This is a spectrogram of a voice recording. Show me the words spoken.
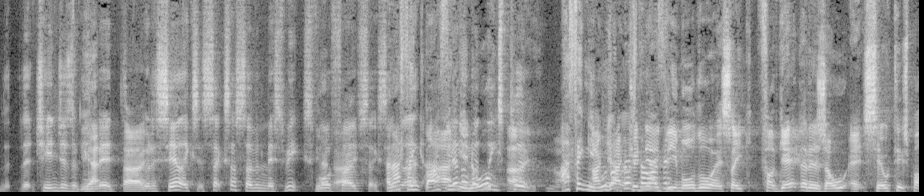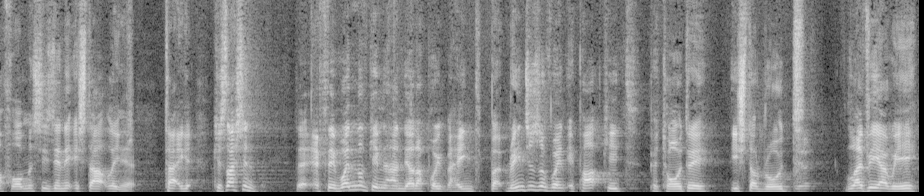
that, that changes have been Yeah. made. Aye. Whereas Celtic's it's six or seven missed weeks, four, five, six, And I think- I think you won know- leagues played. I think you I, know I that. couldn't agree think. more though. It's like forget the result. It's Celtic's performances they need to start like Yeah. try to get because listen, if they win their game in hand, they're a point behind. But Rangers have went to Parkhead, Pittodrie, Easter Road, Livy away.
